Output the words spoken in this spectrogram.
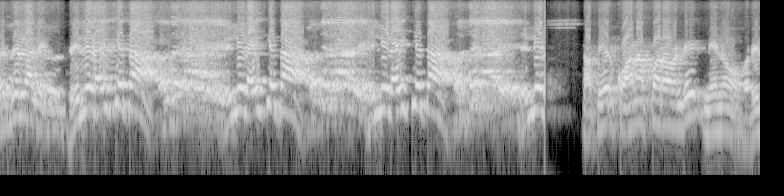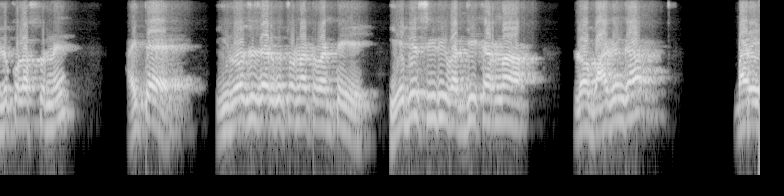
వదిలాలి ఐక్యత. ఐక్యత. ఐక్యత. నా పేరు కోనప్పారావు అండి. నేను రెల్లి కులస్తుని. అయితే ఈ రోజు జరుగుతున్నటువంటి ఏబిసిడి వర్గీకరణలో భాగంగా మరి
